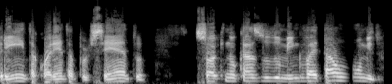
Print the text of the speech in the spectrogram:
30, 40%. Só que no caso do domingo vai estar tá úmido,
